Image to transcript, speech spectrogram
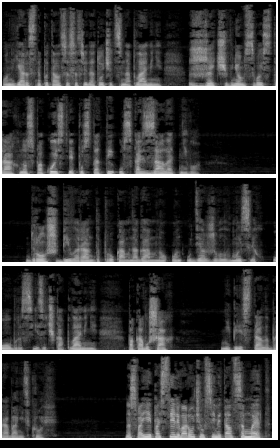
Он яростно пытался сосредоточиться на пламени, сжечь в нем свой страх, но спокойствие пустоты ускользало от него. Дрожь била Ранда по рукам и ногам, но он удерживал в мыслях образ язычка пламени, пока в ушах не перестала барабанить кровь. На своей постели ворочался и метался Мэт,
